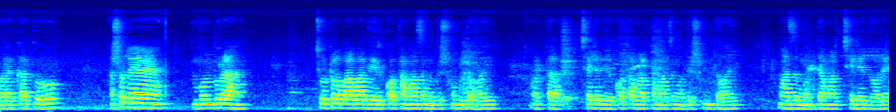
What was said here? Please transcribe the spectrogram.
বারাকাত আসলে বন্ধুরা ছোট বাবাদের কথা মাঝে মধ্যে শুনতে হয়। অর্থাৎ ছেলেদের কথাবার্তা মাঝে মধ্যে শুনতে হয়। মাঝে মধ্যে আমার ছেলে ধরে,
